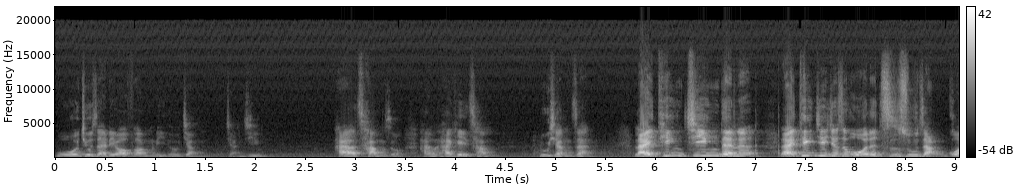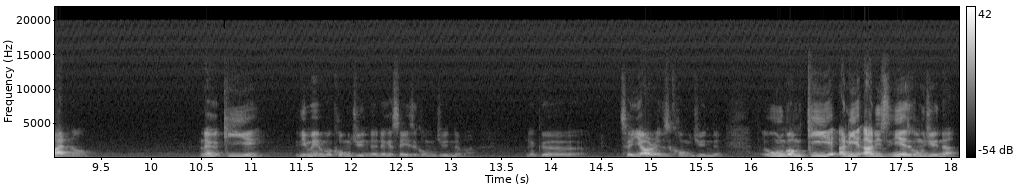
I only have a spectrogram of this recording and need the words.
我就在疗房里头讲讲经。还要唱什么？还会还可以唱《炉香赞》。来听经的呢？来听经就是我的直属长官哦。那个基耶，你们有没有空军的？那个谁是空军的嘛？那个陈耀仁是空军的。乌公基耶啊，你啊你是你也是空军的。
